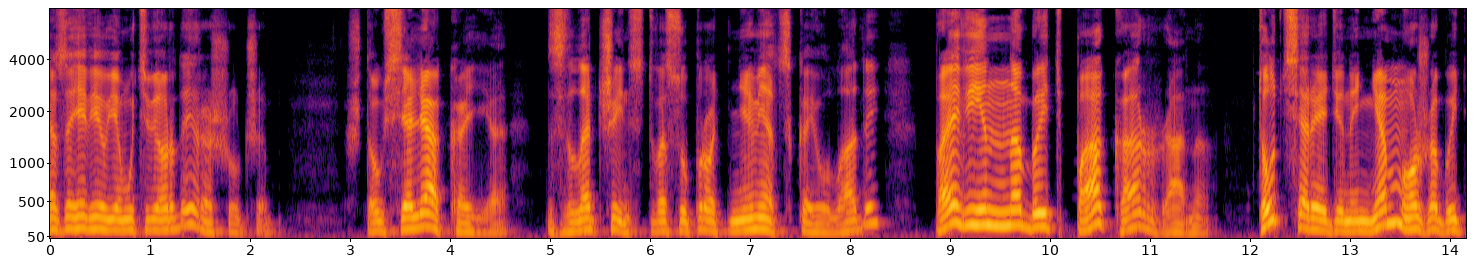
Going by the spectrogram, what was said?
я заявіў яму цвёрда і рашуча што ўсялякае злачынства супроць нямецкай улады павінна быць пакарана тут сярэдзіны не можа быць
